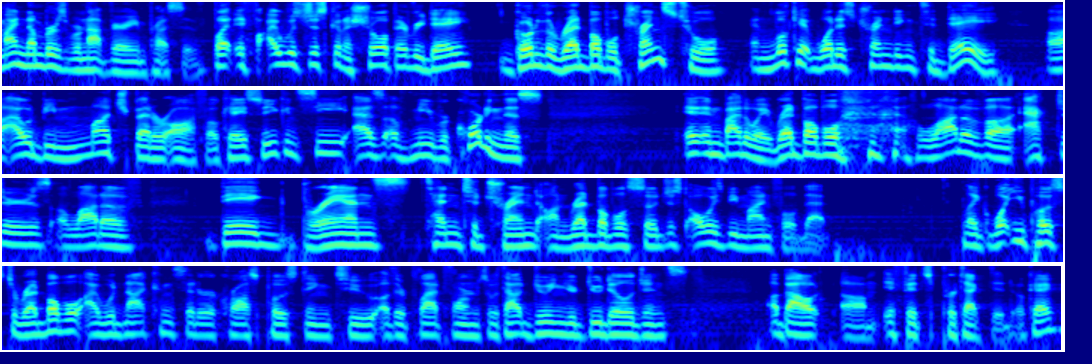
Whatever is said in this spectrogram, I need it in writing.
my numbers were not very impressive. But if I was just going to show up every day, go to the Redbubble Trends tool, and look at what is trending today, uh, I would be much better off. Okay, so you can see as of me recording this, and by the way, Redbubble, a lot of uh, actors, a lot of big brands tend to trend on Redbubble, so just always be mindful of that. Like what you post to Redbubble, I would not consider cross posting to other platforms without doing your due diligence about um, if it's protected. Okay.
